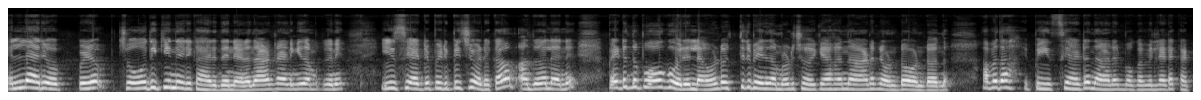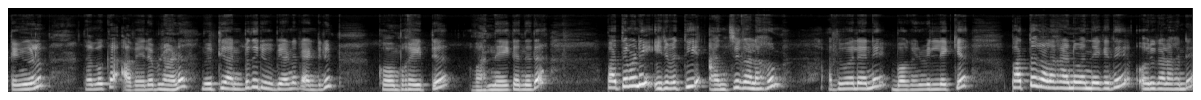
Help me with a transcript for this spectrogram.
എല്ലാവരും എപ്പോഴും ചോദിക്കുന്ന ഒരു കാര്യം തന്നെയാണ്. നാടനാണെങ്കിൽ നമുക്കിങ്ങനെ ഈസി ആയിട്ട് പിടിപ്പിച്ചു എടുക്കാം അതുപോലെ തന്നെ പെട്ടെന്ന് പോകുമല്ലോ. അതുകൊണ്ട് ഒത്തിരി പേര് നമ്മളോട് ചോദിക്കാറ് നാടനുണ്ടോ ഉണ്ടോ എന്ന്? അപ്പോൾ ദാ ഇപ്പോൾ ഈസി ആയിട്ട് നാടൻ ബോഗൻവില്ലയുടെ കട്ടിങ്ങുകളും നമുക്ക് അവൈലബിൾ ആണ്. നൂറ്റി അൻപത് രൂപയാണ് രണ്ടിനും കോംപ്രേറ്റ് വന്നേക്കുന്നത്. പത്ത് മണി ഇരുപത്തി അഞ്ച് കളറും അതുപോലെ തന്നെ ബോഗൻവില്ലയ്ക്ക് പത്ത് കളറാണ് വന്നേക്കുന്നത് ഒരു കളറിന്റെ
